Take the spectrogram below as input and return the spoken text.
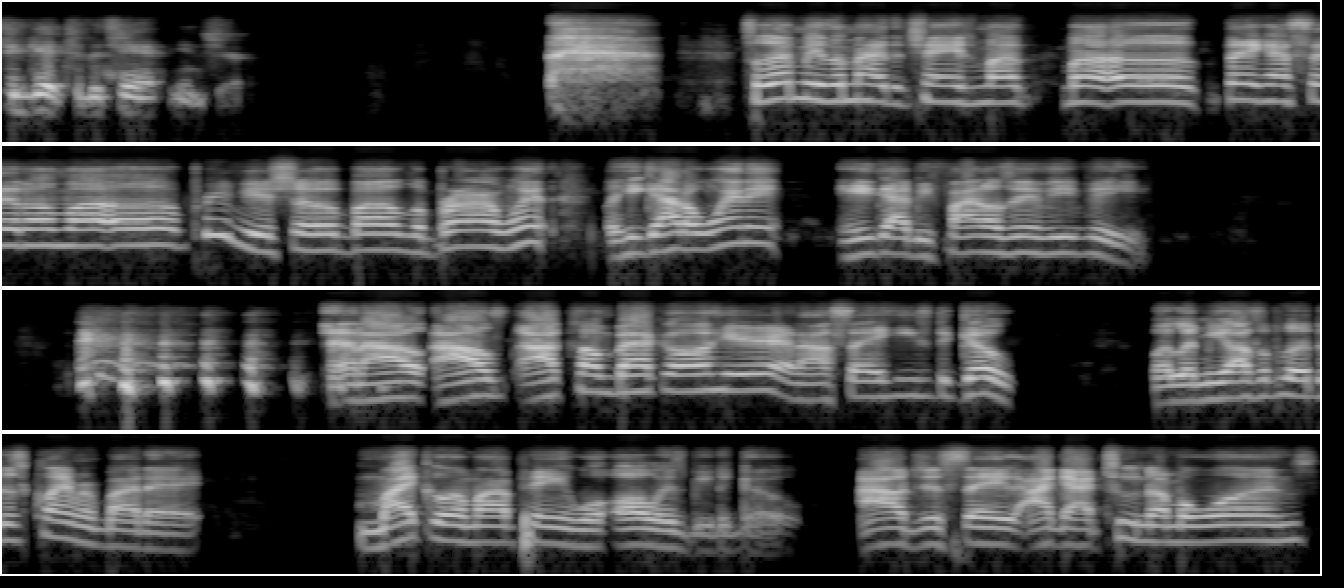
to get to the championship. So that means I'm gonna have to change my my uh thing I said on my uh previous show about LeBron went, but he gotta win it. he gotta be Finals MVP. and I'll I'll I'll come back on here and I'll say he's the goat. But let me also put a disclaimer by that. Michael, in my opinion, will always be the goat. I'll just say I got two number ones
